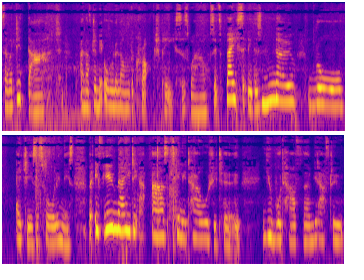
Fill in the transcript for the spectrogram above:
So I did that and I've done it all along the crotch piece as well. So it's basically, there's no raw edges at all in this. But if you made it as Tilly tells you to, you would have them. You'd have to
